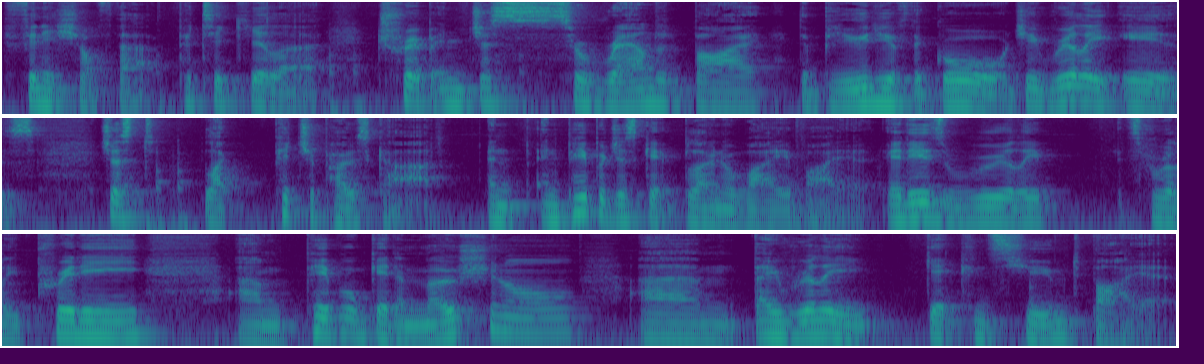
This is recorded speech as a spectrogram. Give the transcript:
finish off that particular trip and just surrounded by the beauty of the gorge. It really is just like picture postcard. And, and people just get blown away by it. It is really, it's really pretty. Um, people get emotional. Um, they really get consumed by it,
